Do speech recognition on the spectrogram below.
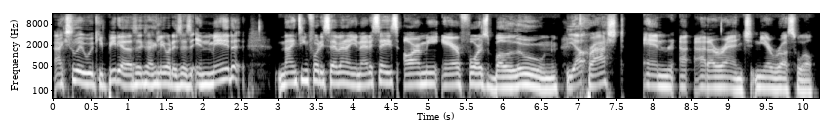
Actually, Wikipedia, that's exactly what it says. In mid 1947, a United States Army Air Force balloon Yep. crashed and uh, at a ranch near Roswell.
